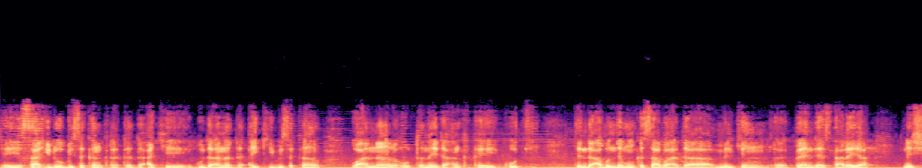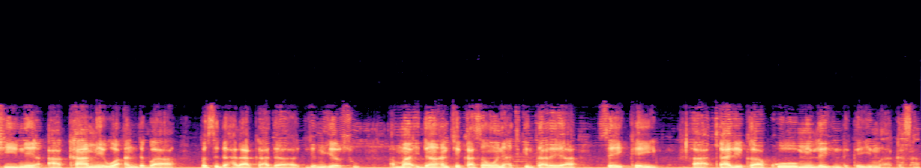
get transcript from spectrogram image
ya sa ido bisa kan karkar da ake gudanar da aiki bisa kan wa'annan rahotanai da an kai koti. Tunda abin da muka saba da milkin pendes tarayya na shine a kame wa'anda ba ba su da halaka da jam'iyyarsu amma idan an ce ka san wani a cikin tarayya sai kai a ƙyale ka komin laihin da ka yi ma kasa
